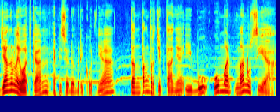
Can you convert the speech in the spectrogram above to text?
Jangan lewatkan episode berikutnya tentang terciptanya ibu umat manusia.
